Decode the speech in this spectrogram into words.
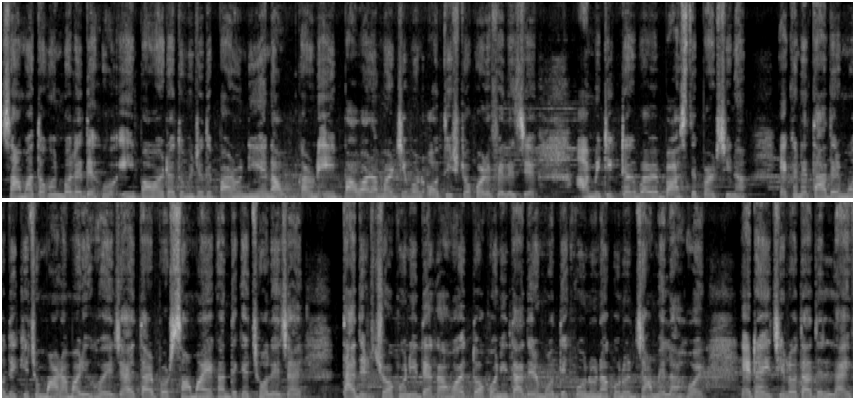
সামা তখন বলে, দেখো, এই পাওয়ারটা তুমি যদি পারো নিয়ে নাও, কারণ এই পাওয়ার আমার জীবন অতিষ্ঠ করে ফেলেছে। আমি ঠিকঠাকভাবে বাঁচতে পারছি না। এখানে তাদের মধ্যে কিছু মারামারি হয়ে যায়। তারপর সামা এখান থেকে চলে যায়। তাদের যখনই দেখা হয়, তখনই তাদের মধ্যে কোনো না কোনো ঝামেলা হয়। এটাই ছিল তাদের লাইফ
